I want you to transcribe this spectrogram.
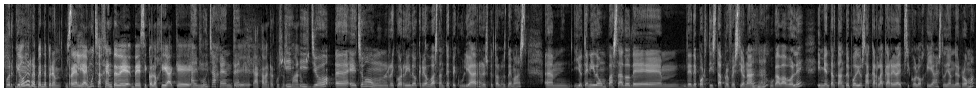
Porque... Digo de repente, pero en realidad hay mucha gente de, psicología que, hay mucha gente que acaba en recursos y, humanos. Y yo eh, he hecho un recorrido, creo, bastante peculiar respecto a los demás. Um, yo he tenido un pasado de, deportista profesional, jugaba volei, y mientras tanto he podido sacar la carrera de psicología estudiando en Roma.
